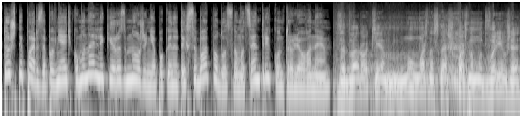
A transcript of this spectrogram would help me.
Тож тепер запевняють комунальники, розмноження покинутих собак в обласному центрі контрольоване. За два роки, ну можна сказати, що в кожному дворі вже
